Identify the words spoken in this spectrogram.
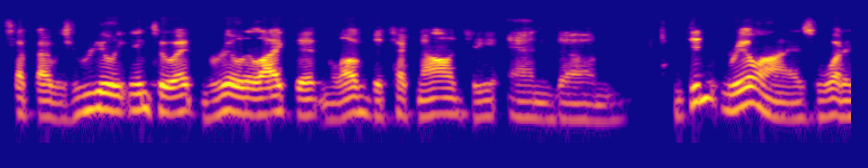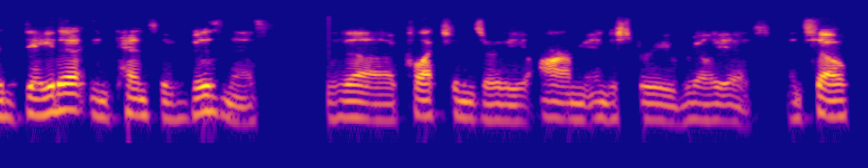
except I was really into it, and really liked it, and loved the technology, and um, didn't realize what a data intensive business the collections or the arm industry really is. And so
